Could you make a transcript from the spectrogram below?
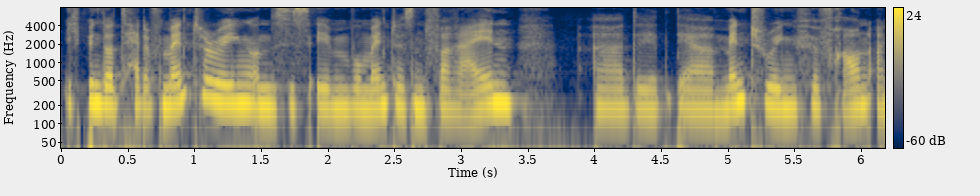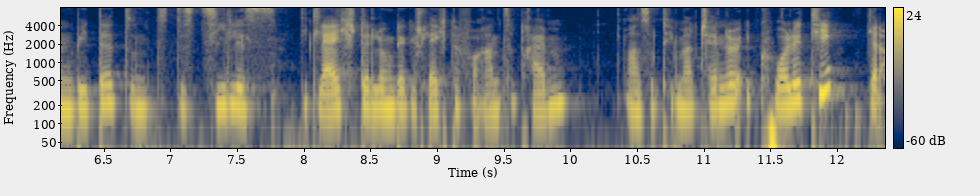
Ich bin dort Head of Mentoring und es ist eben, Momentor ist ein Verein, äh, der, der Mentoring für Frauen anbietet und das Ziel ist, die Gleichstellung der Geschlechter voranzutreiben also Thema Gender Equality. Genau,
